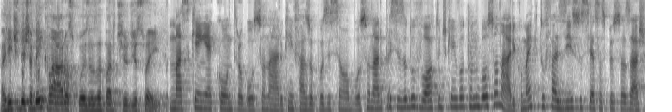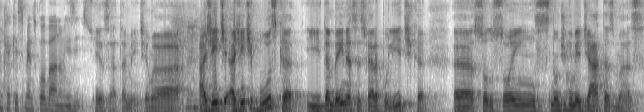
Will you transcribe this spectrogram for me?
A gente deixa bem claro as coisas a partir disso aí. Mas quem é contra o Bolsonaro, quem faz oposição ao Bolsonaro, precisa do voto de quem votou no Bolsonaro. E como é que tu faz isso se essas pessoas acham que aquecimento global não existe? Exatamente. É uma... a, gente, a gente busca, e também nessa esfera política, uh, soluções, não digo imediatas, mas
